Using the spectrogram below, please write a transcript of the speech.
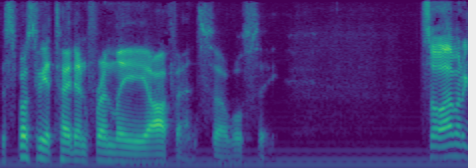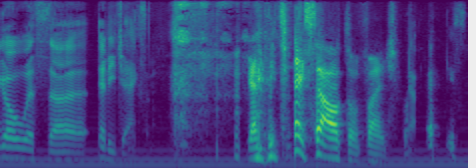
It's supposed to be a tight end friendly offense, so we'll see. So I'm going to go with uh, Eddie Jackson. That's also fine. choice.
